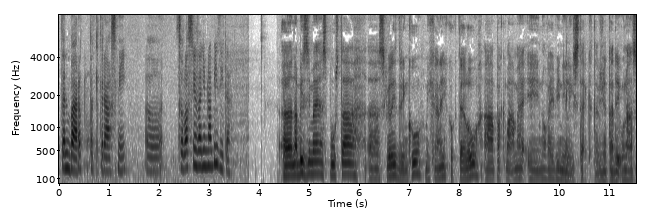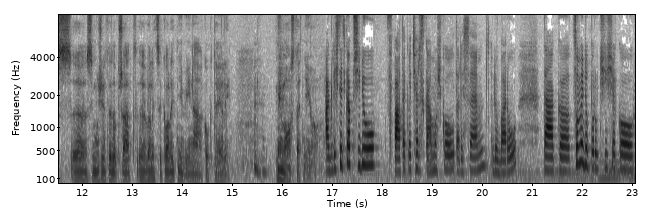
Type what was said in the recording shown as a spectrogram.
Ten bar, taky krásný. Co vlastně za ním nabízíte? Nabízíme spousta skvělých drinků, míchaných koktejlů a pak máme i nový vinný lístek, takže tady u nás si můžete dopřát velice kvalitní vína a koktejly. Mm-hmm. Mimo ostatního. A když teďka přijdu v pátek večer s kámoškou, tady jsem, do baru, tak co mi doporučíš jako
